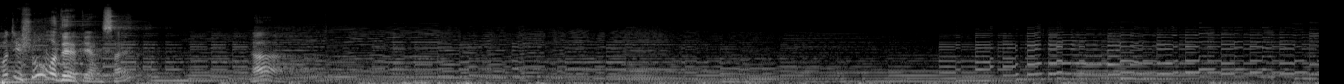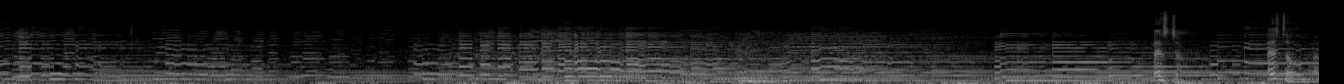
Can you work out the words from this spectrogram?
પછી શું વધે ત્યાં સાહેબ? હા. બેસ જાઓ બેસ જાઓ તમે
